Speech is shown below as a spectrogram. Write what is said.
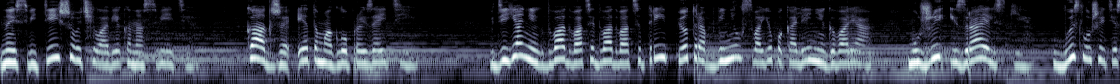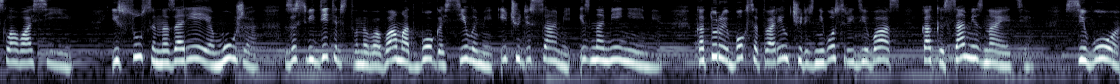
наисвятейшего человека на свете. Как же это могло произойти? В Деяниях 2, 22, 23 Петр обвинил свое поколение, говоря, «Мужи израильские, выслушайте слова сии, Иисуса Назарея, мужа, засвидетельствованного вам от Бога силами и чудесами и знамениями, которые Бог сотворил через Него среди вас, как и сами знаете, всего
